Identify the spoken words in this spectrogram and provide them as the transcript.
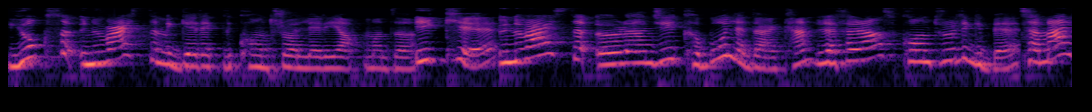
Yoksa üniversite mi gerekli kontrolleri yapmadı? 2. Üniversite öğrenciyi kabul ederken referans kontrolü gibi temel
